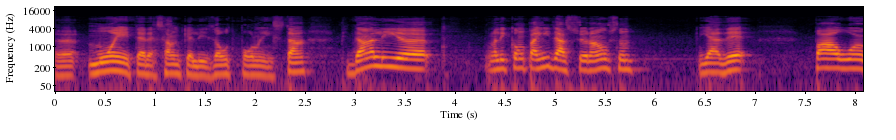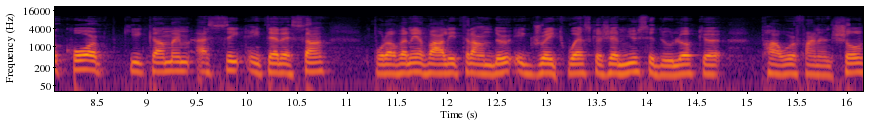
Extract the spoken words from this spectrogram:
euh, moins intéressante que les autres pour l'instant. Puis dans les, euh, dans les compagnies d'assurance, il y avait Power Corp qui est quand même assez intéressant pour revenir vers les 32 et Great West, que j'aime mieux ces deux-là que Power Financial.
